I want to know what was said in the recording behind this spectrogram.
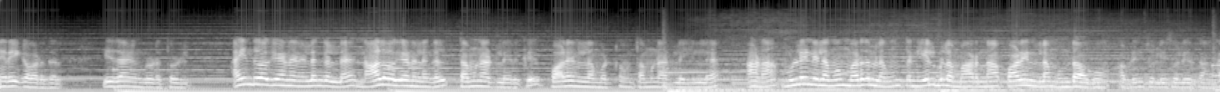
நிறை கவர்தல். இதுதான் எங்களோட தொழில். ஐந்து வகையான நிலங்களில் நாலு வகையான நிலங்கள் தமிழ்நாட்டில் இருக்குது பாலை நிலம் மட்டும் தமிழ்நாட்டில் இல்லை. ஆனால் முல்லை நிலமும் மருத நிலமும் தன் இயல்பில் மாறினா பாலை நிலம் உண்டாகும் அப்படின்னு சொல்லி சொல்லியிருக்காங்க.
